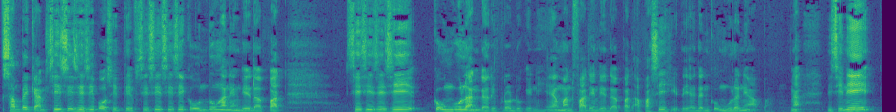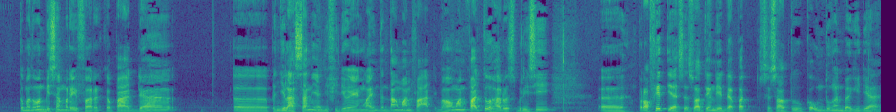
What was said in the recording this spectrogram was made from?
Sampaikan sisi-sisi positif, sisi-sisi keuntungan yang dia dapat, sisi-sisi keunggulan dari produk ini, ya manfaat yang dia dapat apa sih gitu ya, dan keunggulannya apa. Nah, di sini teman-teman bisa merefer kepada uh, penjelasan ya di video yang lain tentang manfaat. Bahwa manfaat itu harus berisi uh, profit ya, sesuatu yang dia dapat, sesuatu keuntungan bagi dia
